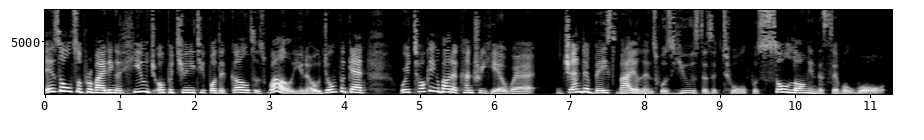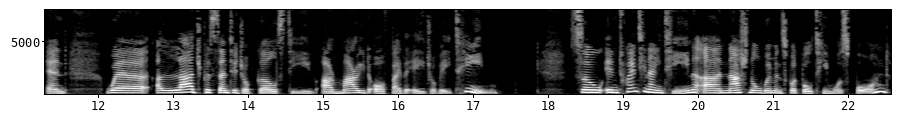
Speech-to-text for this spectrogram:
is also providing a huge opportunity for the girls as well. You know, don't forget, we're talking about a country here where gender-based violence was used as a tool for so long in the Civil War and where a large percentage of girls, Steve, are married off by the age of 18. So in 2019, a national women's football team was formed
